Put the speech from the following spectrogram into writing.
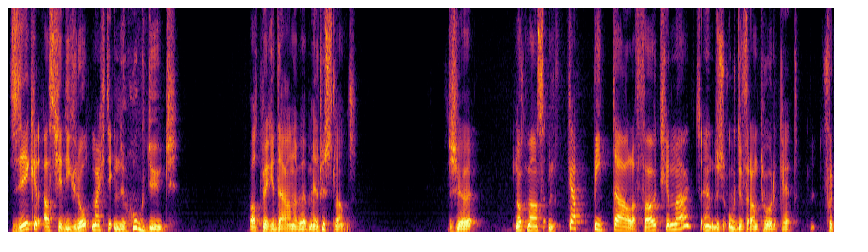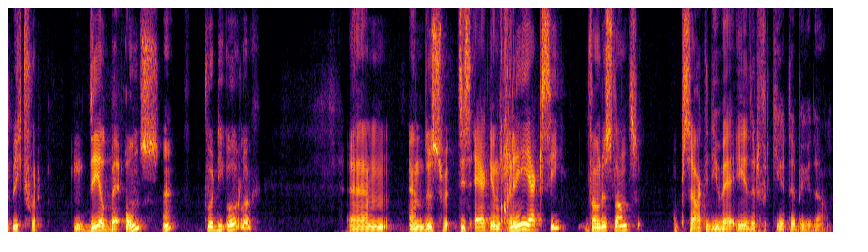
Zeker als je die grootmachten in de hoek duwt. Wat we gedaan hebben met Rusland. Dus we hebben nogmaals een kapitale fout gemaakt. Hè? Dus ook de verantwoordelijkheid voor, ligt voor een deel bij ons, hè? voor die oorlog. Ehm, en dus het is eigenlijk een reactie van Rusland op zaken die wij eerder verkeerd hebben gedaan.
